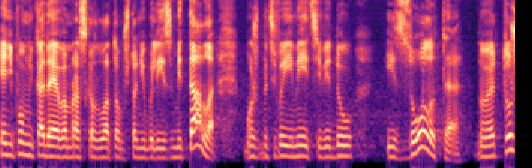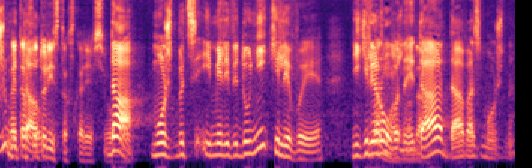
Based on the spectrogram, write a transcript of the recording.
Я не помню, когда я вам рассказывал о том, что они были из металла. Может быть, вы имеете в виду из золота, но это тоже металл. Это в футуристах, скорее всего. Да, может быть, имели в виду никелевые, Никелированные, возможно, да. да, да, возможно.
